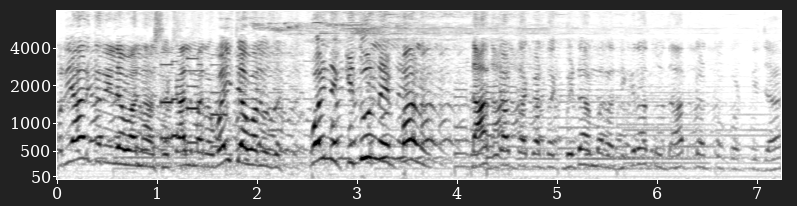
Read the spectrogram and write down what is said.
પ્રયાણ કરી લેવાના છે, કાલ મારે વહી જવાનું છે. કોઈને કીધું નહીં, પણ દાંત કાઢતા કાઢતા બેટા મારા દીકરા, તું દાંત કાઢતો કાઢતી જા.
